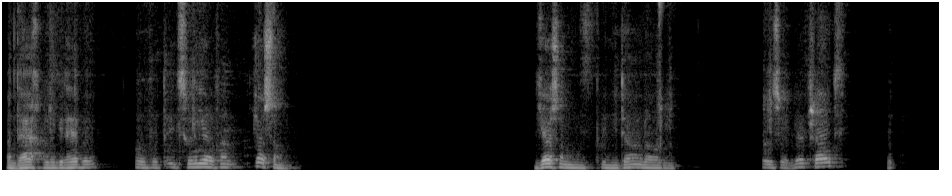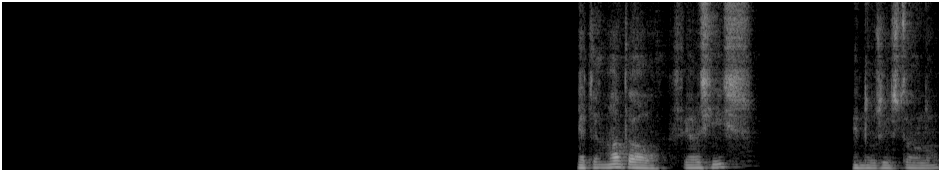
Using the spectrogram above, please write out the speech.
Vandaag wil ik het hebben over het installeren van JASM. JASM kun je downloaden op deze website. Je hebt een aantal versies Windows installer.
